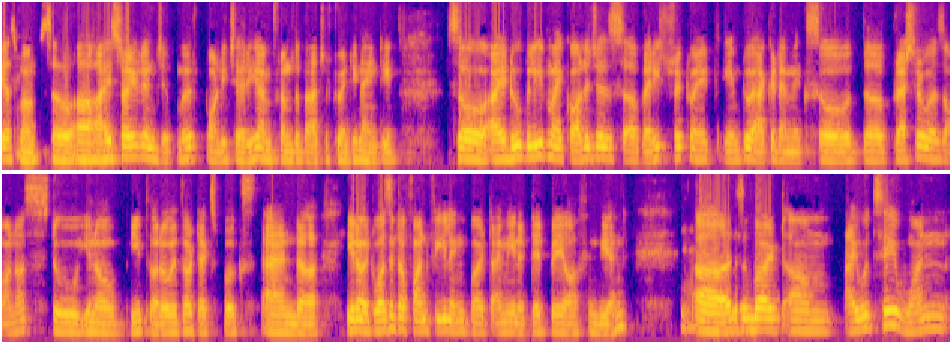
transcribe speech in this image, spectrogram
Yes, ma'am. So uh, I studied in Jipmer, Pondicherry. I'm from the batch of 2019. So I do believe my college is uh, very strict when it came to academics. So the pressure was on us to, you know, be thorough with our textbooks. And, uh, you know, it wasn't a fun feeling, but I mean, it did pay off in the end. Yeah. Uh, so- but um, I would say one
